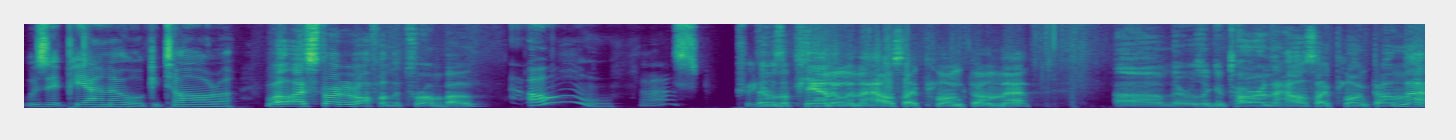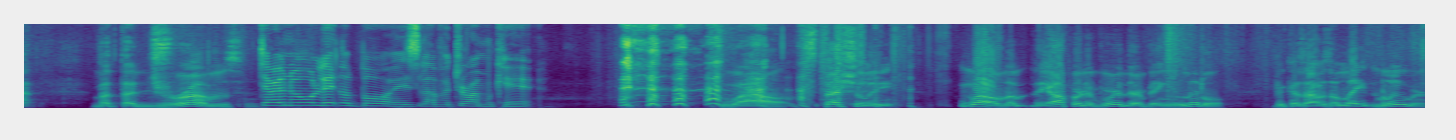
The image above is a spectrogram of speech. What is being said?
was it piano or guitar? Or, Well, I started off on the trombone. oh, that's pretty. There was a piano in the house. I plunked on that. Um, there was a guitar in the house. I plunked on that. But the drums, Don't all little boys love a drum kit? wow, especially, well, the, the operative word there being little, because I was a late bloomer.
